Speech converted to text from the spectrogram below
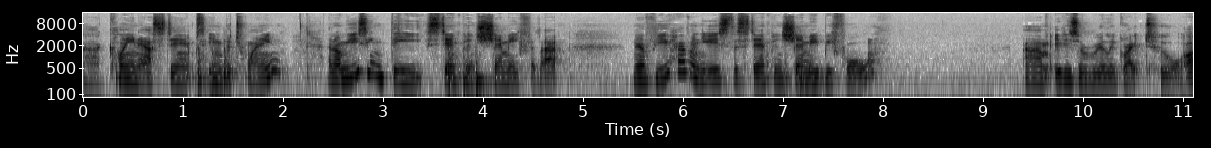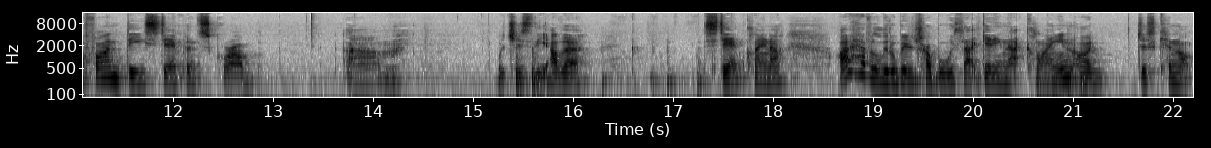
uh, clean our stamps in between. And I'm using the Stampin' Chamois for that. Now, if you haven't used the Stampin' Chamois before, um, it is a really great tool. I find the Stampin' Scrub, um, which is the other stamp cleaner, I have a little bit of trouble with that, getting that clean. I just cannot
